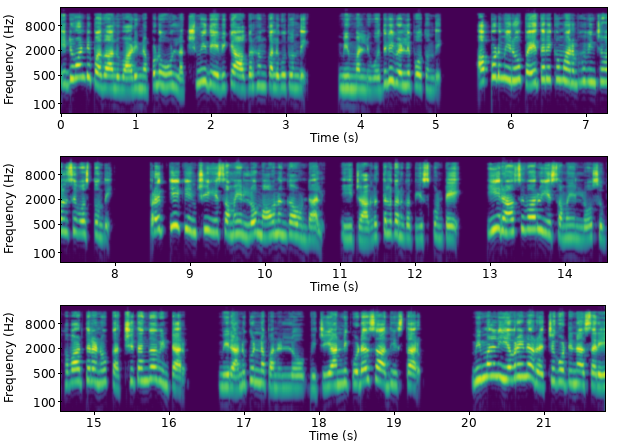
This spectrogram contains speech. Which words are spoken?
ఇటువంటి పదాలు వాడినప్పుడు లక్ష్మీదేవికి ఆగ్రహం కలుగుతుంది. మిమ్మల్ని వదిలి వెళ్ళిపోతుంది. అప్పుడు మీరు పేదరికం అనుభవించవలసి వస్తుంది. ప్రత్యేకించి ఈ సమయంలో మౌనంగా ఉండాలి. ఈ జాగ్రత్తలు కనుక తీసుకుంటే ఈ రాశివారు ఈ సమయంలో శుభవార్తలను ఖచ్చితంగా వింటారు. మీరు అనుకున్న పనుల్లో విజయాన్ని కూడా సాధిస్తారు. మిమ్మల్ని ఎవరైనా రెచ్చగొట్టినా సరే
